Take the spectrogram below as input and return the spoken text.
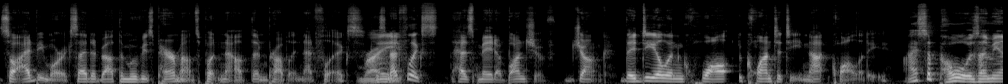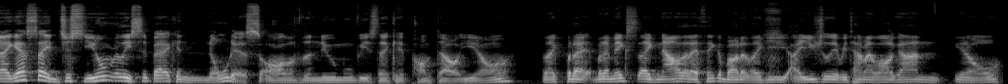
So I'd be more excited about the movies Paramount's putting out than probably Netflix. Right. Netflix has made a bunch of junk. They deal in qual- quantity, not quality. I suppose. I mean, I guess I just you don't really sit back and notice all of the new movies that get pumped out, you know? Like but I but it makes like now that I think about it like I usually every time I log on, you know,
